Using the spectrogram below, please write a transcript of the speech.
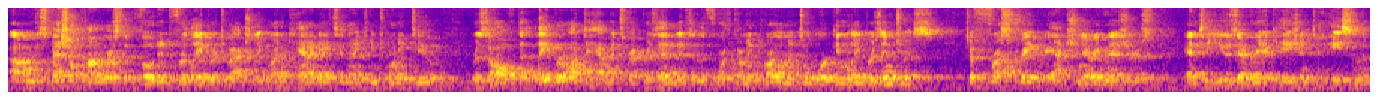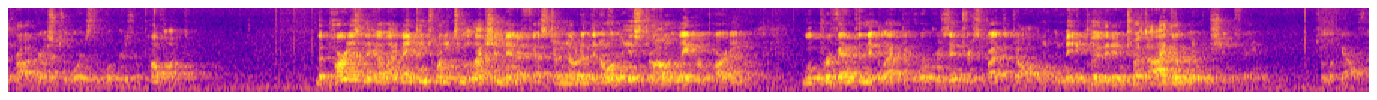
Um, the special Congress that voted for Labor to actually run candidates in 1922 resolved that Labor ought to have its representatives in the forthcoming Parliament to work in Labor's interests, to frustrate reactionary measures, and to use every occasion to hasten the progress towards the Workers' Republic. The party's 1922 election manifesto noted that only a strong Labor Party will prevent the neglect of workers' interests by the Dáil, and it made it clear they didn't trust either wing of Sinn Féin to look out for.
